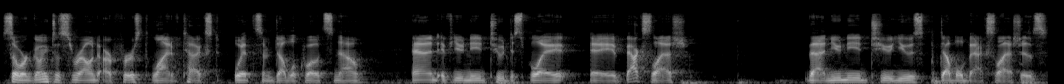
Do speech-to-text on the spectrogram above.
So we're going to surround our first line of text with some double quotes now. And if you need to display a backslash, then you need to use double backslashes.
